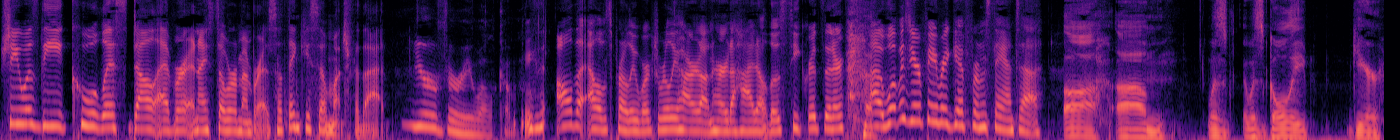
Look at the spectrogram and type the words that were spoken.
She was the coolest doll ever, and I still remember it. So thank you so much for that. You're very welcome. All the elves probably worked really hard on her to hide all those secrets in her. Uh, what was your favorite gift from Santa? Oh, um, was it was goalie gear.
